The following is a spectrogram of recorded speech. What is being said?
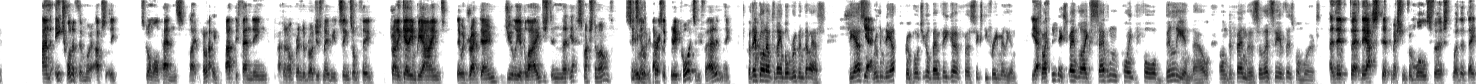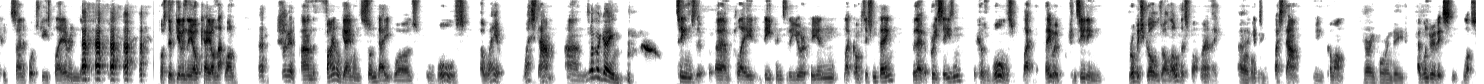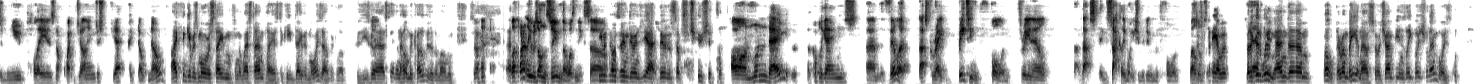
And each one of them were absolutely Stonewall pens, like Totally. bad, bad defending. I don't know, Brendan Rodgers maybe had seen something, trying to get in behind. They were dragged down, duly obliged, and uh, yeah, smashed them on. City It looked actually pretty poor, to be fair, didn't they? But they've gone out today and bought Ruben Dias. Diaz, Yeah. Ruben Diaz from Portugal, Benfica for 63 million. Yeah, So I think they spent like 7.4 billion now on defenders. So let's see if this one works. and they they they asked uh, permission from Wolves first whether they could sign a Portuguese player, and uh, must have given the okay on that one. Brilliant. And the final game on Sunday was Wolves away at West Ham, and Another game. teams that um, played deep into the European like competition thing without a pre-season because Wolves like they were conceding rubbish goals all over the spot, weren't they? Uh. West Ham. I mean, come on. Very poor indeed. I wonder if it's lots of new players not quite gelling just yet. I don't know. I think it was more a statement from the West Ham players to keep David Moyes out of the club because he's going to sit at home with COVID at the moment. So well, apparently he was on Zoom though, wasn't he? So He was on Zoom doing yeah, doing the substitutions. on Monday, a couple of games. Um, Villa, that's great. Beating Fulham 3 0. That's exactly what you should be doing with Fulham. Well done. Yeah, but a good win, and um, well, they're unbeaten now, so a Champions League push for them boys.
